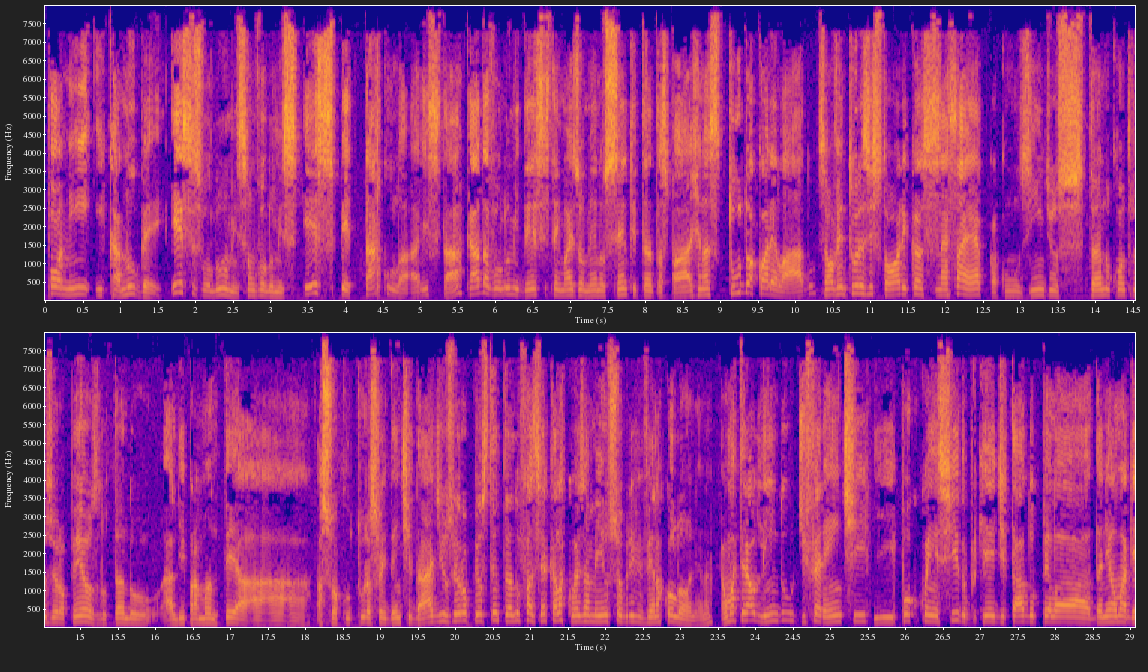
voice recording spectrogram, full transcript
Pawnee e Canoe Bay. Esses volumes são volumes espetaculares, tá? Cada volume desses tem mais ou menos cento e tantas páginas, tudo aquarelado. São aventuras históricas nessa época, com os índios lutando contra os europeus, lutando ali para manter a, a, a, a sua cultura, a sua identidade, e os europeus tentando fazer aquela coisa meio sobreviver na colônia, né? É um material lindo, diferente e pouco conhecido, porque é editado pela Daniel Maguen,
